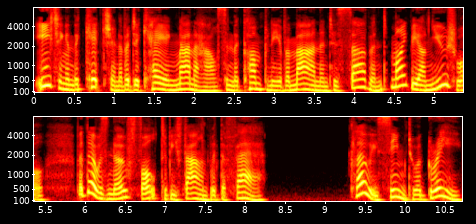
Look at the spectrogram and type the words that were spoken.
Eating in the kitchen of a decaying manor house in the company of a man and his servant might be unusual, but there was no fault to be found with the fare. Chloe seemed to agree.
